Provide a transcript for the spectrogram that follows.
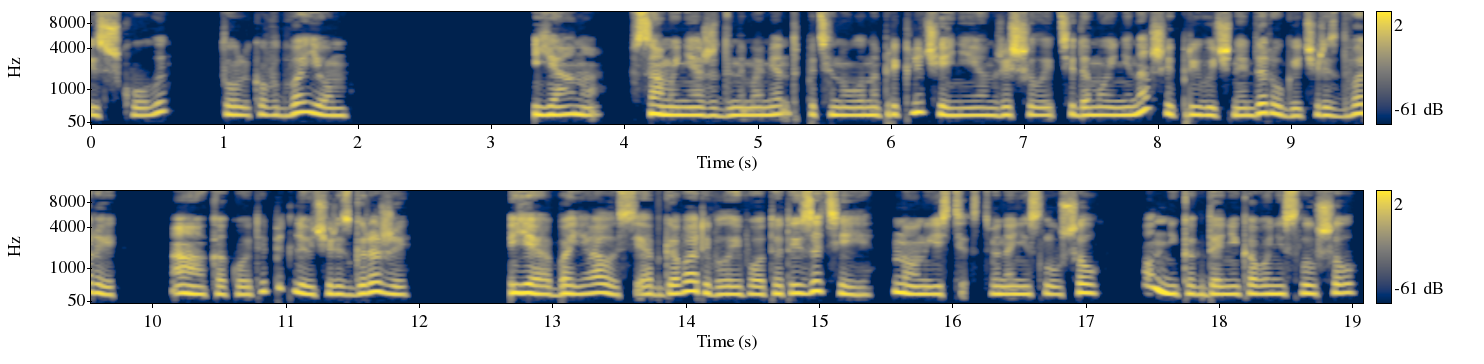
из школы только вдвоем. Яна в самый неожиданный момент потянула на приключение, и он решил идти домой не нашей привычной дорогой через дворы, а какой-то петлей через гаражи. Я боялась и отговаривала его от этой затеи, но он, естественно, не слушал. Он никогда никого не слушал,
